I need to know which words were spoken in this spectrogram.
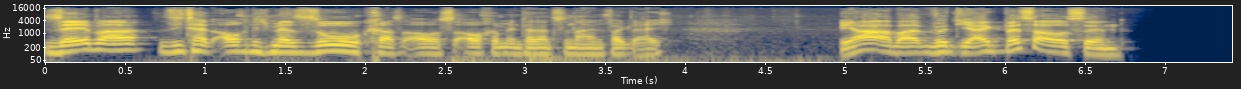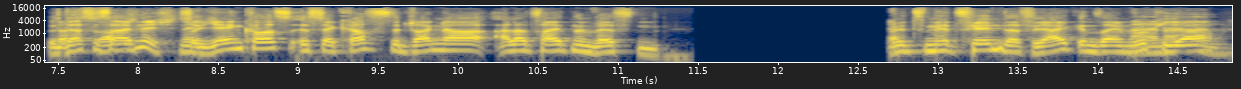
selber sieht halt auch nicht mehr so krass aus, auch im internationalen Vergleich. Ja, aber wird Jaik besser aussehen? Das, das ist halt nicht. Nee. So, Jankos ist der krasseste Jungler aller Zeiten im Westen. Willst du mir erzählen, dass Jaik in seinem Rookie-Jahr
